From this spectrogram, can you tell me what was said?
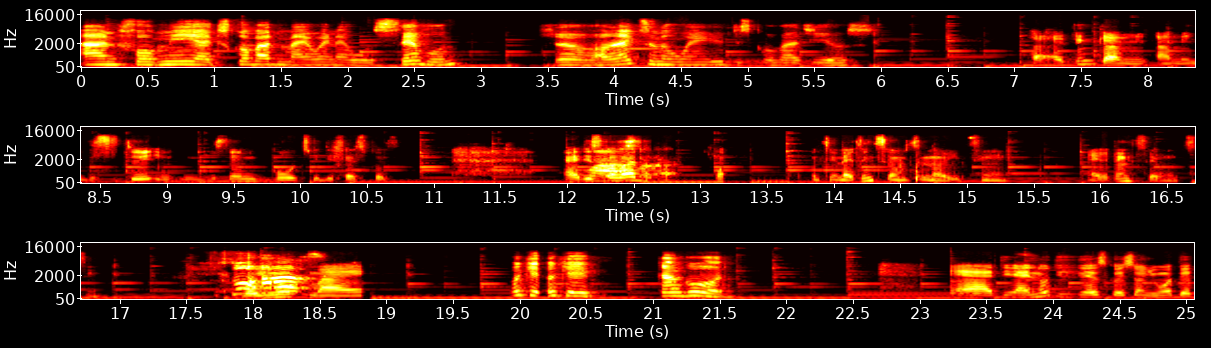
And for me, I discovered mine when I was seven. So I'd like to know when you discovered yours. I think I'm I'm in the situation in the same boat with the first person. I discovered Wow. 17, I think 17 or 18. I think 17. So, but you know, my okay, okay, can go on. Uh, the, I know the next question you wanted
